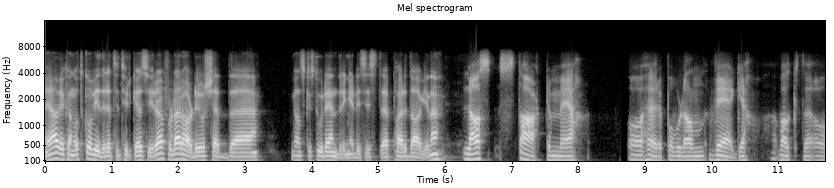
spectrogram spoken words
Ja, vi kan godt gå videre til Tyrkia i Syria, for der har det jo skjedd ganske store endringer de siste par dagene. La oss starte med å høre på hvordan VG valgte å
